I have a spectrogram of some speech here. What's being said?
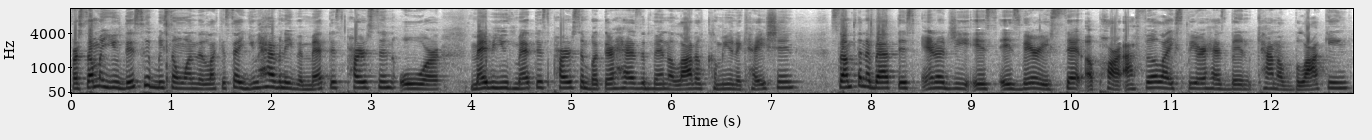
for some of you, this could be someone that, like I said, you haven't even met this person, or maybe you've met this person, but there hasn't been a lot of communication something about this energy is is very set apart i feel like spirit has been kind of blocking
